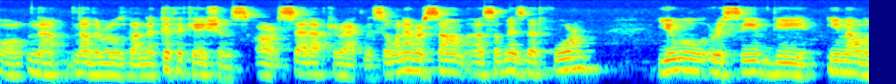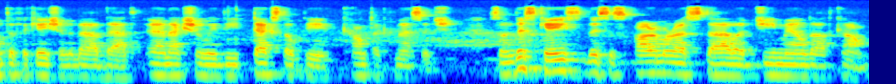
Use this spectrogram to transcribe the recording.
or no, not the rules, but notifications are set up correctly. So whenever someone uh, submits that form, you will receive the email notification about that and actually the text of the contact message. So in this case, this is armorstyle at gmail.com.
